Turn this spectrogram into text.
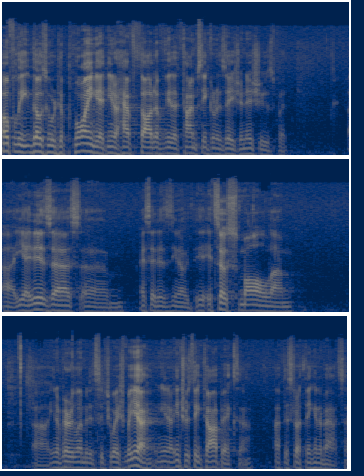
hopefully, those who are deploying it, you know, have thought of the time synchronization issues. But uh, yeah, it is, uh, um, as it is, you know, it's so small, um, uh, you know, very limited situation. But yeah, you know, interesting topic. So I have to start thinking about. So.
